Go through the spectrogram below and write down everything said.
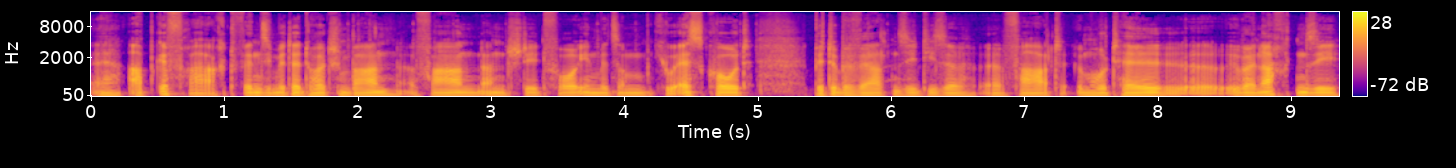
äh, abgefragt. Wenn Sie mit der Deutschen Bahn fahren, dann steht vor Ihnen mit so einem QS-Code, bitte bewerten Sie diese äh, Fahrt. Im Hotel äh, übernachten Sie,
